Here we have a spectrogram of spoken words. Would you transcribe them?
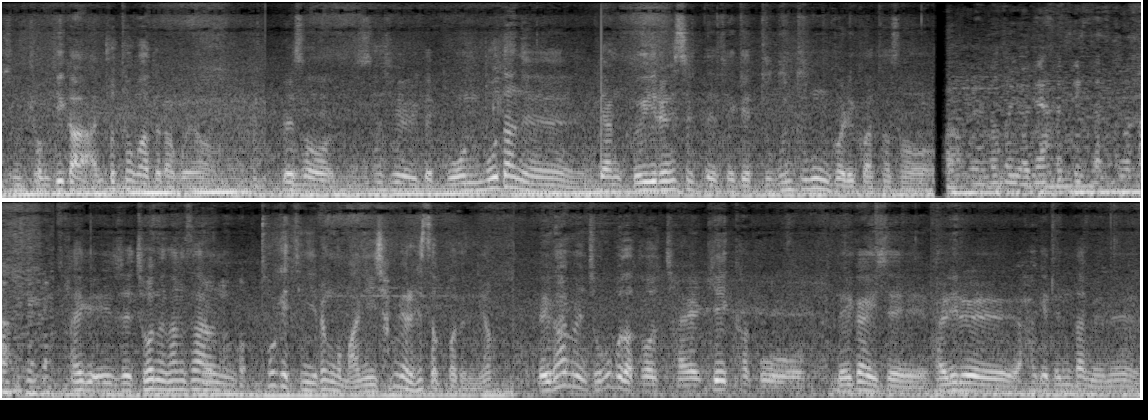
지금 경기가 안 좋다고 하더라고요 그래서 사실 이렇게 돈보다는 그냥 그 일을 했을 때 되게 두근두근 거릴 것 같아서 너도 연애할 수 있었고 아 이게 이제 저는 항상 소개팅 이런 거 많이 참여를 했었거든요. 내가 하면 저거보다 더 잘 기획하고 내가 이제 관리를 하게 된다면은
